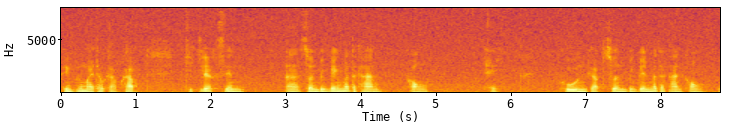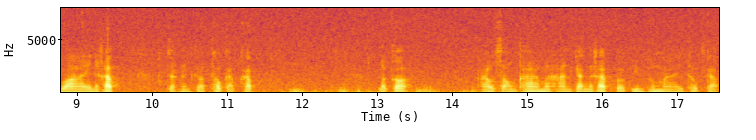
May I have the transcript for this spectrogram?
พิมพ์เครื่องหมายเท่ากับครับ ลิกเลือกเส้นส่วนบิงเป็นมาตรฐานของ x คูณกับส่วนบิงเป็นมาตรฐานของ y นะครับ จากนั้นก็เท่ากับครับ แล้วก็เอาสองค่ามาหารกันนะครับ ก็พิมพ์เครื่องหมายเท่ากับ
